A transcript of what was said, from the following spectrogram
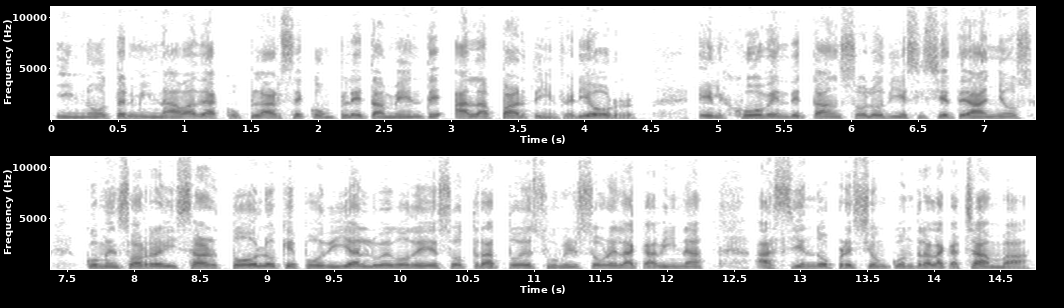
y no terminaba de acoplarse completamente a la parte inferior. El joven de tan solo 17 años comenzó a revisar todo lo que podía, luego de eso trató de subir sobre la cabina haciendo presión contra la cachamba,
